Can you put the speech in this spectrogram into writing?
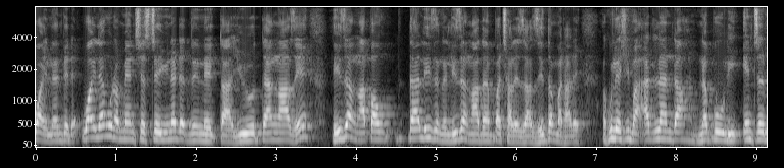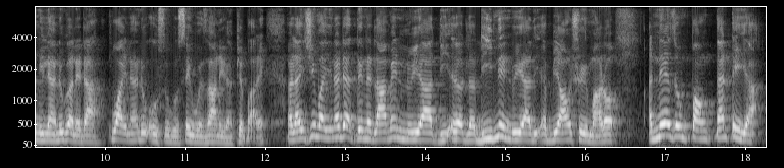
White Land ဖြစ်တယ် White Land ကတော့ Manchester United အသင်းနဲ့ဒါ Euro တန်း90 45ပေါင်တန်း40နဲ့45တန်းပတ်ချလဲစားဈေးသက်မှတ်ထားတယ်အခုလက်ရှိမှာ Atlanta Napoli Inter Milan တို့ကလည်းဒါ White Land တို့အုပ်စုကိုစိတ်ဝင်စားနေတာဖြစ်ပါတယ်အဲလက်ရှိမှာ United အသင်းနဲ့လာမယ့်နွေရာဒီဒီနှစ်နွေရာဒီအပြောင်းရွှေ့မှာတော့အနည်းဆုံးပေါင်တန်း100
